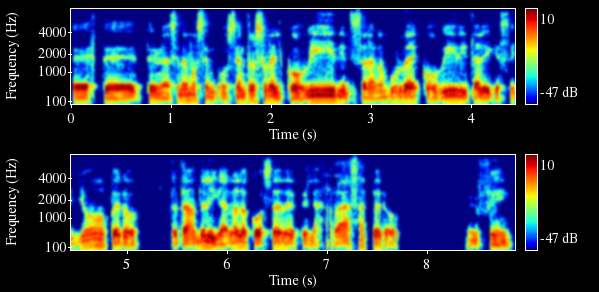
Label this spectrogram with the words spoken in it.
este, como cen- un centro sobre el COVID, y entonces hablaron burda de COVID y tal, y qué sé yo, pero trataron de ligarlo a la cosa de, de las razas, pero, en fin.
